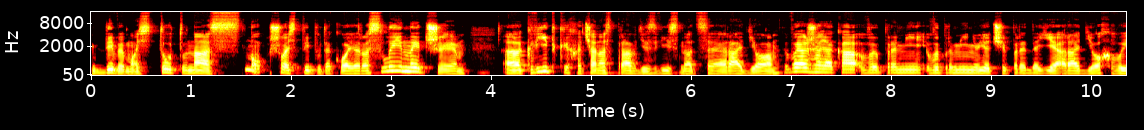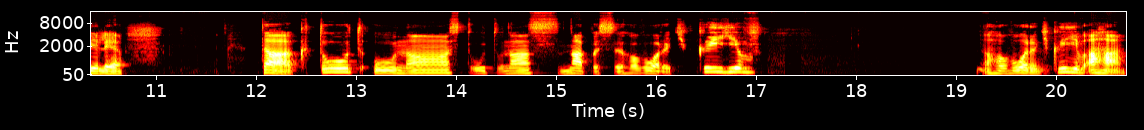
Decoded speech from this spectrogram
Дивимось, тут у нас ну, щось типу такої рослини чи е, квітки, хоча насправді, звісно, це радіовежа, яка випромінює чи передає радіохвилі. Так, тут у нас тут у нас написи говорить Київ. Говорить Київ. Ага.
